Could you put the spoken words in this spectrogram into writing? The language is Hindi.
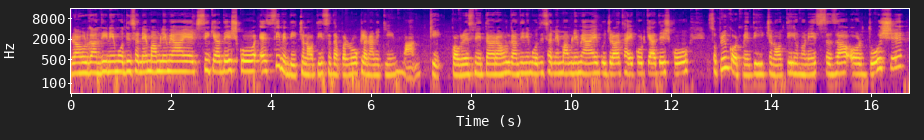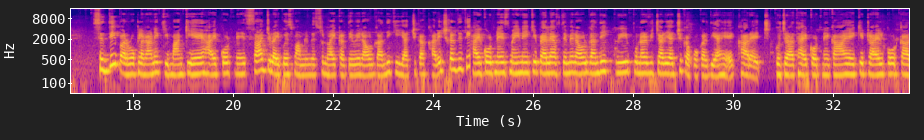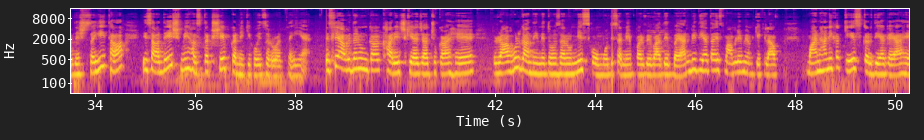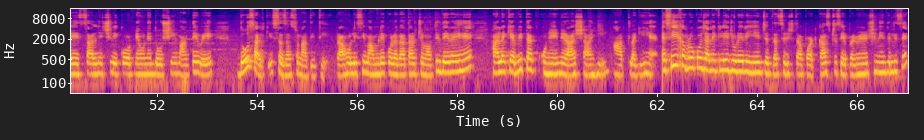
राहुल गांधी ने मोदी सर ने मामले में आईएचसी के आदेश को एससी में दी चुनौती सतह पर रोक लगाने की मांग की। कांग्रेस नेता राहुल गांधी ने मोदी सर ने मामले में आए गुजरात हाई कोर्ट के आदेश को सुप्रीम कोर्ट में दी चुनौती। उन्होंने सजा और दोष सिद्धि पर रोक लगाने की मांग की है। हाई कोर्ट ने 7 जुलाई को इस मामले में सुनवाई करते हुए राहुल गांधी की याचिका खारिज कर दी थी। हाई कोर्ट ने इस महीने के पहले हफ़्ते में राहुल गांधी की पुनर्विचार याचिका को कर दिया है, खारिज। गुजरात हाई कोर्ट ने कहा है कि ट्रायल कोर्ट का आदेश सही था। इस आदेश में हस्तक्षेप करने की कोई ज़रूरत नहीं है। इसलिए आवेदन उनका खारिज किया जा चुका है। राहुल गांधी ने 2019 को मोदी सरनेम पर विवादित बयान भी दिया था। इस मामले में उनके खिलाफ मानहानि का केस कर दिया गया है। इस साल निचली कोर्ट ने उन्हें दोषी मानते हुए दो साल की सजा सुना दी थी। राहुल इसी मामले को लगातार चुनौती दे रहे हैं। हालाँकि अभी तक उन्हें निराशा ही हाथ लगी है। ऐसी ही खबरों को जानने के लिए जुड़े रहिए जनता सरिश्ता पॉडकास्ट से। परवीन दिल्ली से।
